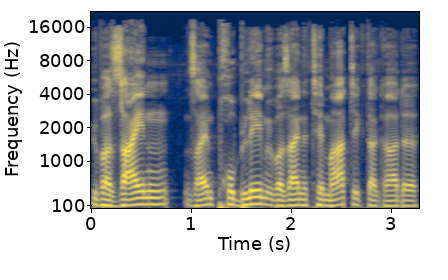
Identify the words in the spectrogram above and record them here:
über sein, sein Problem, über seine Thematik da gerade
